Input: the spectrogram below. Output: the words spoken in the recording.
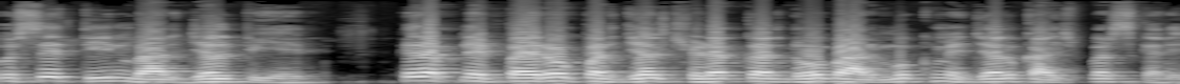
उससे तीन बार जल पिए। फिर अपने पैरों पर जल छिड़क कर दो बार मुख में जल का स्पर्श करे।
